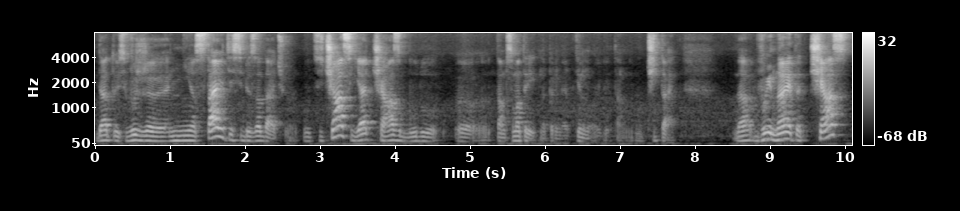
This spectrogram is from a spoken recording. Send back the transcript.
да, то есть вы же не ставите себе задачу. Вот сейчас я час буду э, там смотреть, например, кино или там читать. Да, вы на этот час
